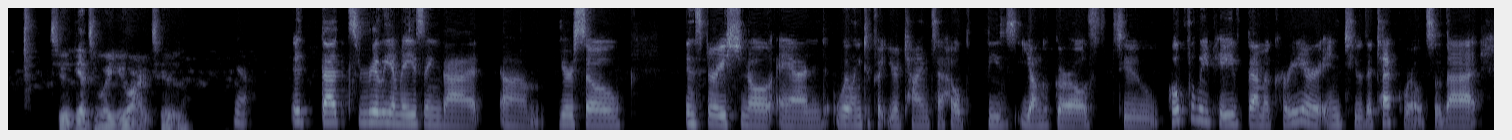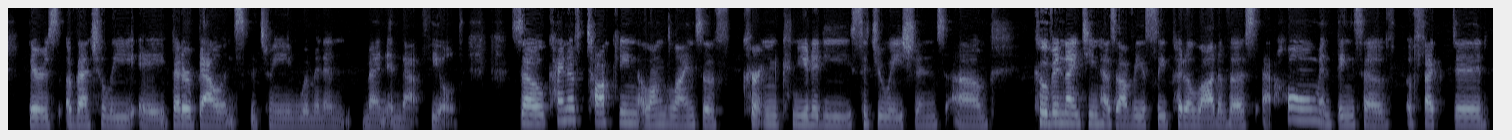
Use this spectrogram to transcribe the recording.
to get to where you are too it that's really amazing that um, you're so inspirational and willing to put your time to help these young girls to hopefully pave them a career into the tech world so that there's eventually a better balance between women and men in that field. So kind of talking along the lines of current community situations, um, COVID-19 has obviously put a lot of us at home and things have affected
